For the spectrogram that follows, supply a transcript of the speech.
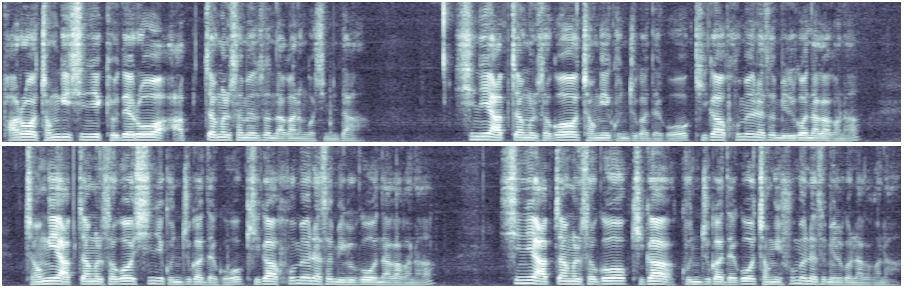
바로 정기신이 교대로 앞장을 서면서 나가는 것입니다. 신이 앞장을 서고 정이 군주가 되고 기가 후면에서 밀고 나가거나 정이 앞장을 서고 신이 군주가 되고 기가 후면에서 밀고 나가거나 신이 앞장을 서고 기가 군주가 되고 정이 후면에서 밀고 나가거나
